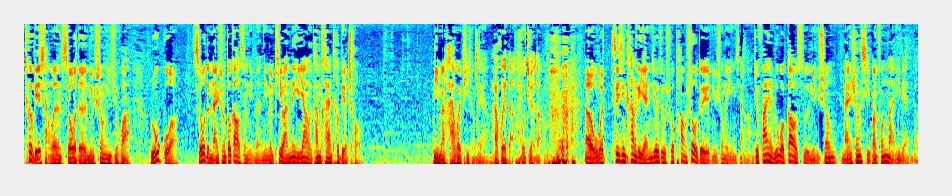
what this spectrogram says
特别想问所有的女生一句话：如果所有的男生都告诉你们，你们 P 完那个样子，他们看着特别丑，你们还会 P 成那样？还会的，我觉得。呃，我最近看了个研究，就是说胖瘦对女生的影响啊，就发现如果告诉女生男生喜欢丰满一点的，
